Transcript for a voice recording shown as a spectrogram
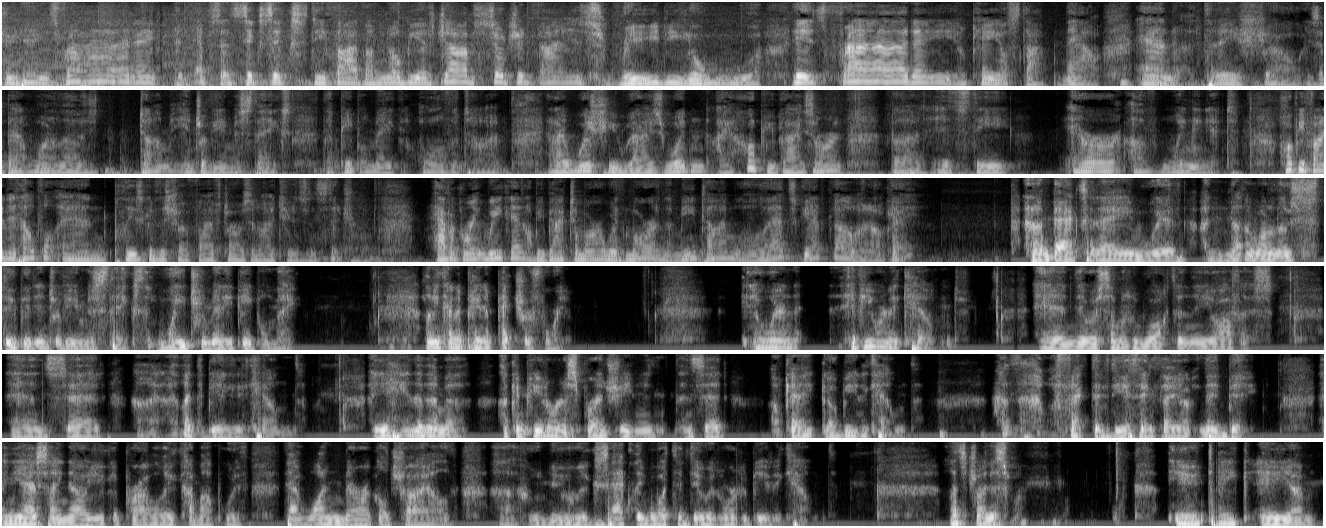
Today is Friday, and episode 665 of No BS Job Search Advice Radio. It's Friday. Okay, I'll stop now. And today's show is about one of those dumb interview mistakes that people make all the time. And I wish you guys wouldn't. I hope you guys aren't, but it's the error of winging it. Hope you find it helpful and please give the show five stars in iTunes and Stitcher. Have a great weekend. I'll be back tomorrow with more. In the meantime, let's get going, okay? And I'm back today with another one of those stupid interview mistakes that way too many people make. Let me kind of paint a picture for you. You know, when if you were an accountant and there was someone who walked in the office and said, Hi, I'd like to be an accountant. And you handed them a, a computer and a spreadsheet and, and said, Okay, go be an accountant. How, how effective do you think they, they'd be? And yes, I know you could probably come up with that one miracle child uh, who knew exactly what to do in order to be an accountant. Let's try this one. You take a um,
